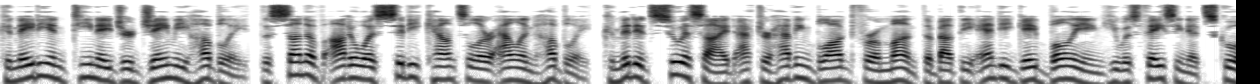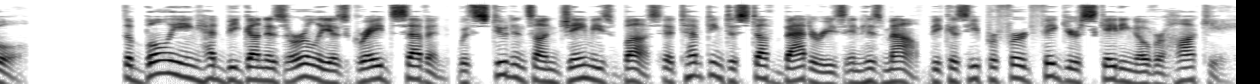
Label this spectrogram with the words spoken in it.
Canadian teenager Jamie Hubley, the son of Ottawa City Councillor Allan Hubley, committed suicide after having blogged for a month about the anti-gay bullying he was facing at school. The bullying had begun as early as grade 7, with students on Jamie's bus attempting to stuff batteries in his mouth because he preferred figure skating over hockey.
